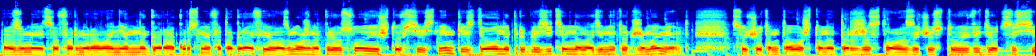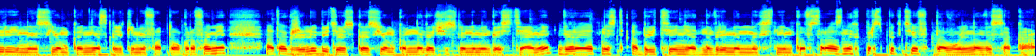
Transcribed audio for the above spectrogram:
Разумеется, формирование многоракурсной фотографии возможно возможно при условии, что все снимки сделаны приблизительно в один и тот же момент. С учетом того, что на торжествах зачастую ведется серийная съемка несколькими фотографами, а также любительская съемка многочисленными гостями, вероятность обретения одновременных снимков с разных перспектив довольно высока.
